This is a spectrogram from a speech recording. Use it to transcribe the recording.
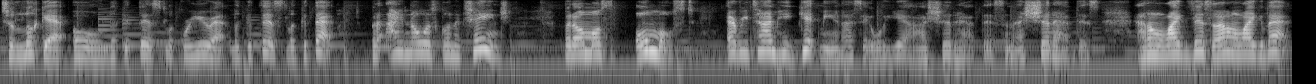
to look at, oh, look at this, look where you're at, look at this, look at that. But I know it's going to change. But almost, almost every time he get me and I say, well, yeah, I should have this and I should have this. I don't like this, and I don't like that.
